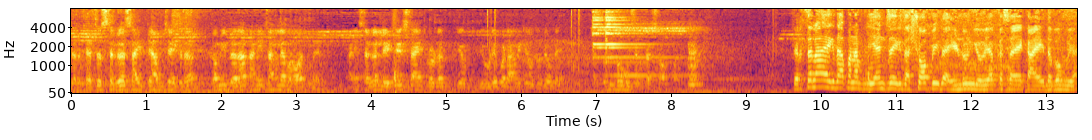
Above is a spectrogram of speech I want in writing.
तर त्याचं सगळं साहित्य आमच्या इकडं कमी दरात आणि चांगल्या भावात मिळेल. आणि सगळं लेटेस्ट आहे प्रोडक्ट जेवढे पण आम्ही ठेवतो तेवढे तुम्ही बघू शकता शॉपमध्ये तर चला एकदा आपण यांचं एकदा शॉप एकदा हिंडून घेऊया कसं आहे काय एकदा बघूया.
